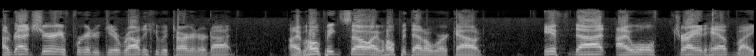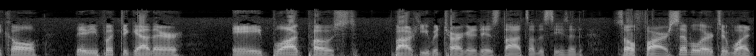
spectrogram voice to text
I'm not sure if we're going to get around to human target or not. I'm hoping so. I'm hoping that'll work out. If not, I will try and have Michael maybe put together a blog post about human target and his thoughts on the season so far, similar to what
